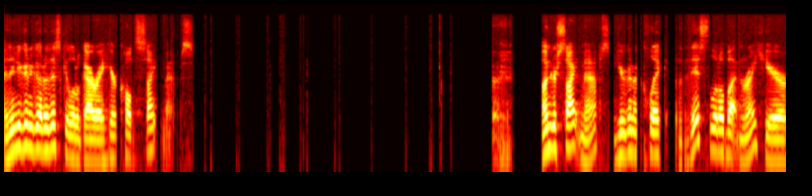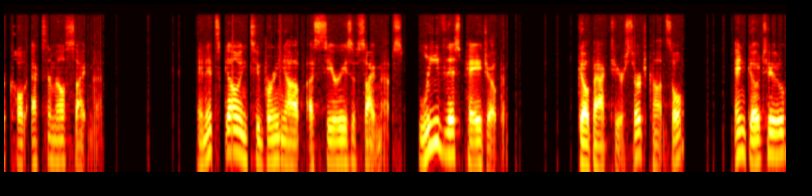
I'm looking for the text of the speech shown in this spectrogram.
And then you're going to go to this little guy right here called Sitemaps. Under sitemaps, you're going to click this little button right here called XML sitemap. And it's going to bring up a series of sitemaps. Leave this page open. Go back to your search console and go to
